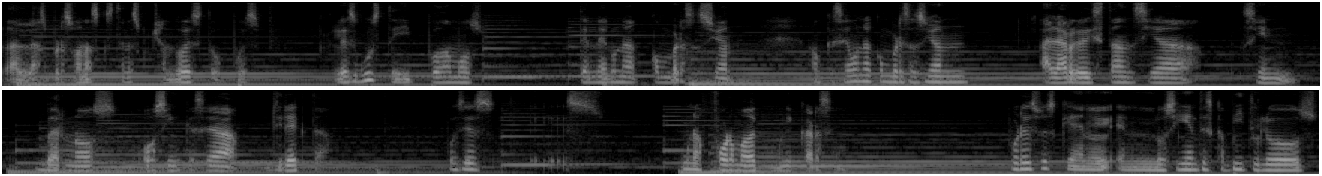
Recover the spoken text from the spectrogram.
a las personas que estén escuchando esto, pues les guste y podamos tener una conversación, aunque sea una conversación a larga distancia, sin vernos o sin que sea directa, pues es, es una forma de comunicarse. Por eso es que en, en, los siguientes capítulos,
